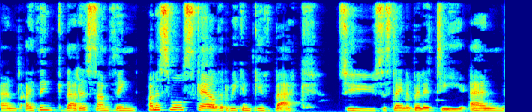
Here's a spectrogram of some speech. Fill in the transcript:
And I think that is something on a small scale that we can give back to sustainability. And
